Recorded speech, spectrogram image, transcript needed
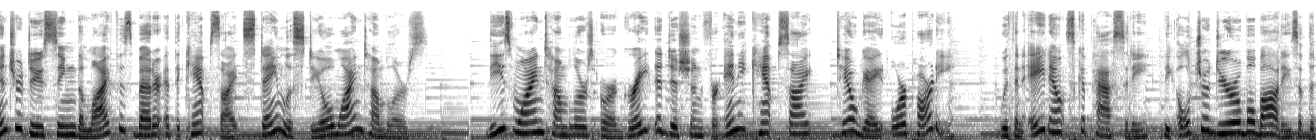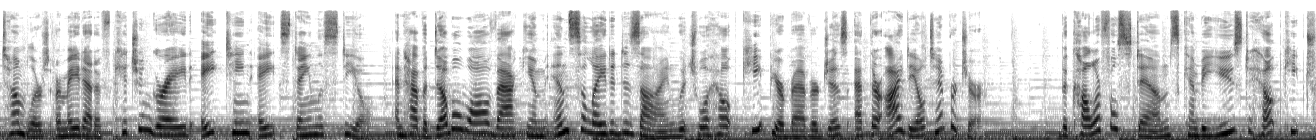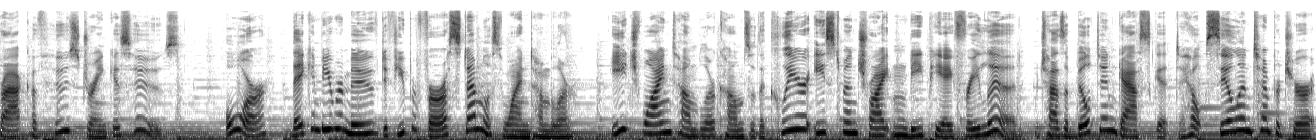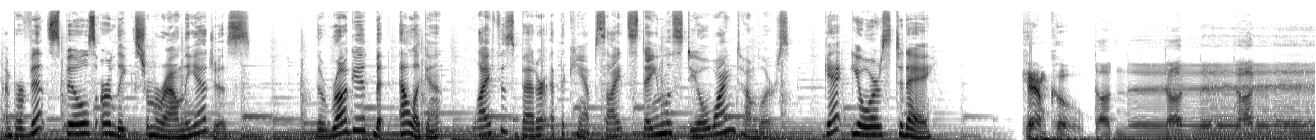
Introducing the Life is Better at the Campsite stainless steel wine tumblers. These wine tumblers are a great addition for any campsite, tailgate, or party. With an 8 ounce capacity, the ultra durable bodies of the tumblers are made out of kitchen grade 18-8 stainless steel and have a double wall vacuum insulated design which will help keep your beverages at their ideal temperature. The colorful stems can be used to help keep track of whose drink is whose. Or they can be removed if you prefer a stemless wine tumbler. Each wine tumbler comes with a clear Eastman Triton BPA free lid, which has a built in gasket to help seal in temperature and prevent spills or leaks from around the edges. The rugged but elegant Life is Better at the Campsite stainless steel wine tumblers. Get yours today. Camco. Dot net. Dot net. Dot net.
